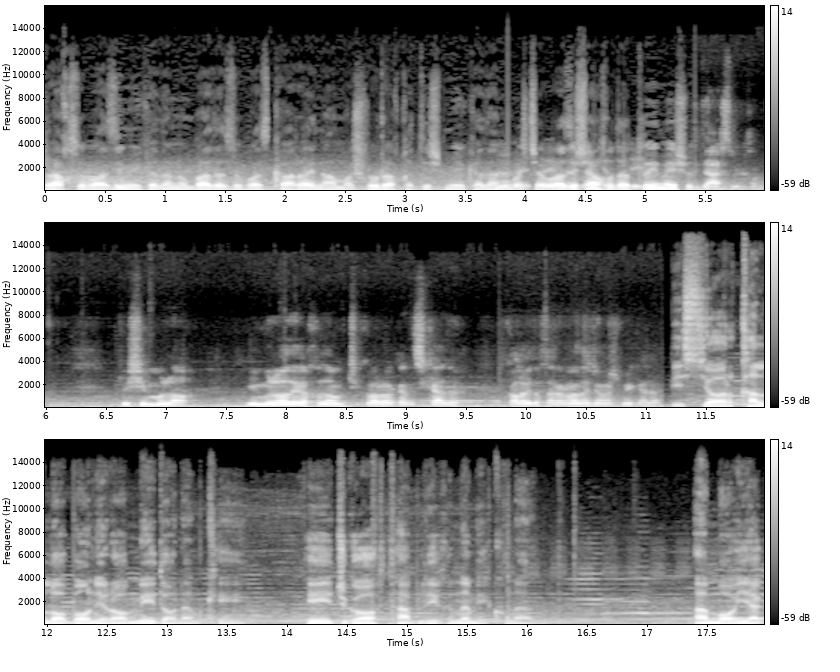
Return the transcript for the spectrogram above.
رقص و بازی می‌کردن و بعد از او باز کارهای نامشروع را قطیش می‌کردن بچه بازیشان خود توی می‌شد درس می‌خواد پیش ملا. این ملا دیگه خودم چی را کردش کرد؟ کالای دخترانه در جمعش می‌کردن بسیار قلابانی را می‌دانم که هیچگاه تبلیغ نمی کنند. اما یک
